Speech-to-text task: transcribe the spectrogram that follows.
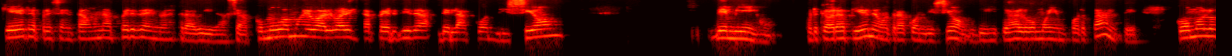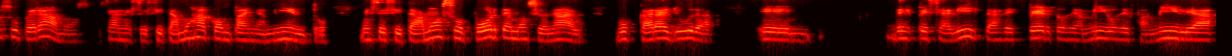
que representan una pérdida en nuestra vida. O sea, ¿cómo vamos a evaluar esta pérdida de la condición de mi hijo? Porque ahora tiene otra condición. Dijiste algo muy importante. ¿Cómo lo superamos? O sea, necesitamos acompañamiento, necesitamos soporte emocional, buscar ayuda eh, de especialistas, de expertos, de amigos, de familia,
